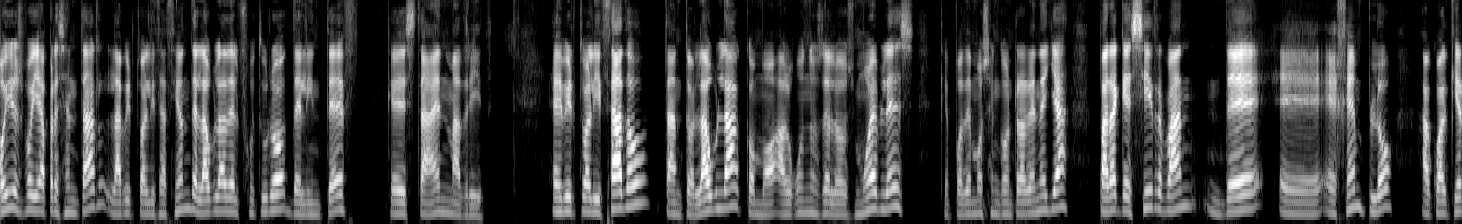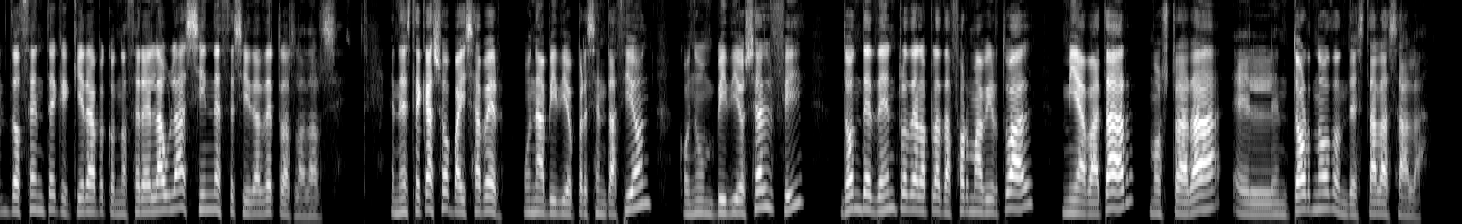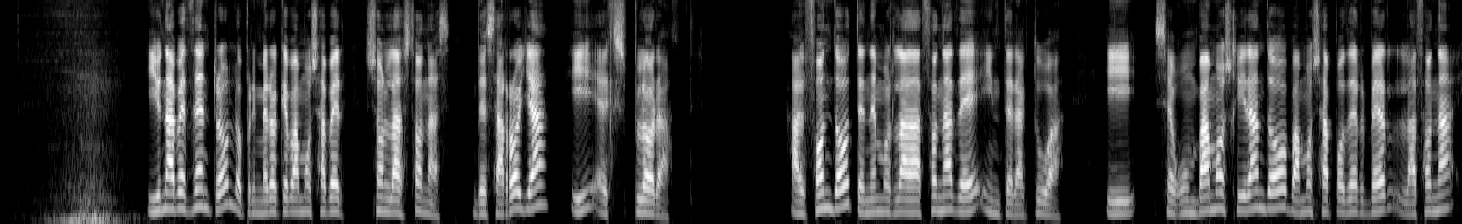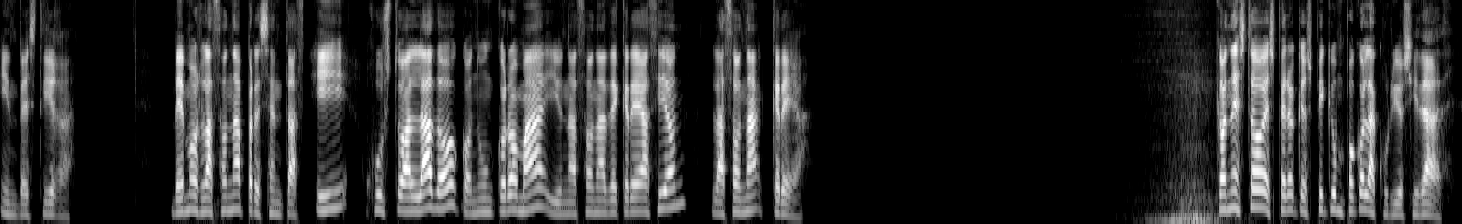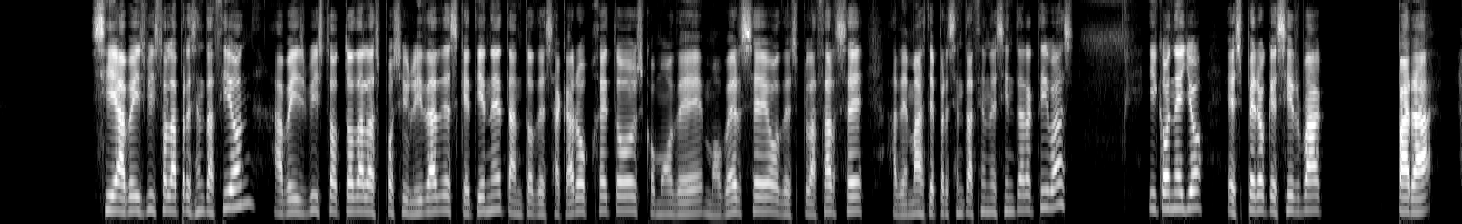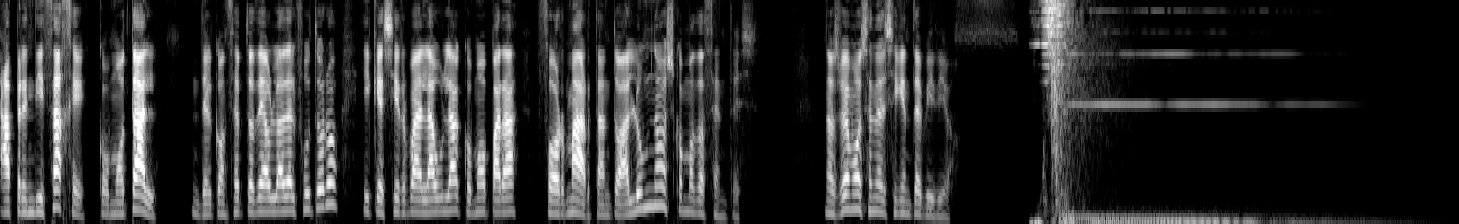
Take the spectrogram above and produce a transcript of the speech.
Hoy os voy a presentar la virtualización del aula del futuro del INTEF que está en Madrid. He virtualizado tanto el aula como algunos de los muebles que podemos encontrar en ella para que sirvan de eh, ejemplo a cualquier docente que quiera conocer el aula sin necesidad de trasladarse. En este caso vais a ver una videopresentación con un video selfie donde dentro de la plataforma virtual mi avatar mostrará el entorno donde está la sala. Y una vez dentro, lo primero que vamos a ver son las zonas Desarrolla y Explora. Al fondo tenemos la zona de Interactúa y según vamos girando vamos a poder ver la zona Investiga. Vemos la zona Presentación y justo al lado, con un croma y una zona de creación, la zona Crea. Con esto espero que os pique un poco la curiosidad. Si habéis visto la presentación, habéis visto todas las posibilidades que tiene tanto de sacar objetos como de moverse o desplazarse, además de presentaciones interactivas. Y con ello espero que sirva para aprendizaje como tal del concepto de aula del futuro y que sirva el aula como para formar tanto alumnos como docentes. Nos vemos en el siguiente vídeo.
